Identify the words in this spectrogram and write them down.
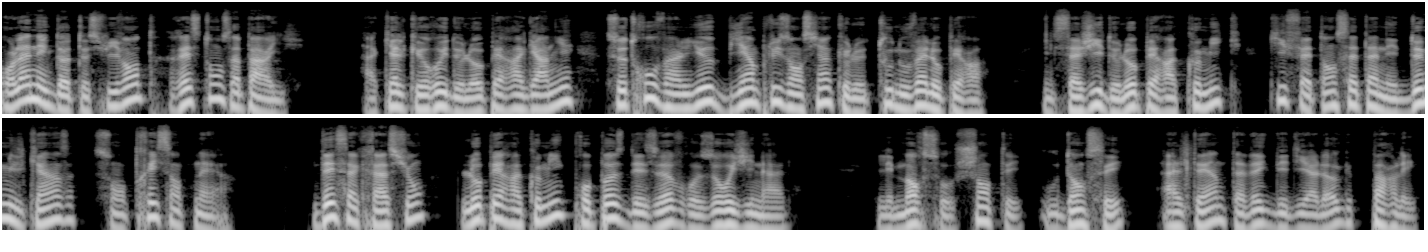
Pour l'anecdote suivante, restons à Paris. À quelques rues de l'Opéra Garnier se trouve un lieu bien plus ancien que le tout nouvel opéra. Il s'agit de l'Opéra Comique qui fête en cette année 2015 son tricentenaire. Dès sa création, l'Opéra Comique propose des œuvres originales. Les morceaux chantés ou dansés alternent avec des dialogues parlés.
